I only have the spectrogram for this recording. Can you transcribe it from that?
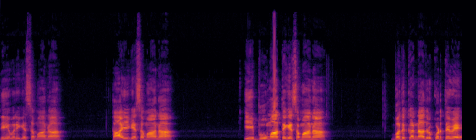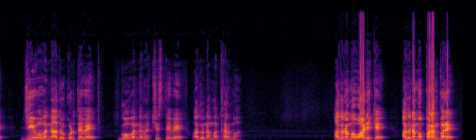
ದೇವರಿಗೆ ಸಮಾನ, ತಾಯಿಗೆ ಸಮಾನ, ಈ ಭೂಮಾತೆಗೆ ಸಮಾನ. ಬದುಕನ್ನಾದರೂ ಕೊಡ್ತೇವೆ. ಜೀವವನ್ನಾದರೂ ಕೊಡ್ತೇವೆ, ಗೋವನ್ನು ರಕ್ಷಿಸ್ತೇವೆ. ಅದು ನಮ್ಮ ಧರ್ಮ. ಅದು ನಮ್ಮ ವಾಡಿಕೆ. ಅದು ನಮ್ಮ ಪರಂಪರೆ.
